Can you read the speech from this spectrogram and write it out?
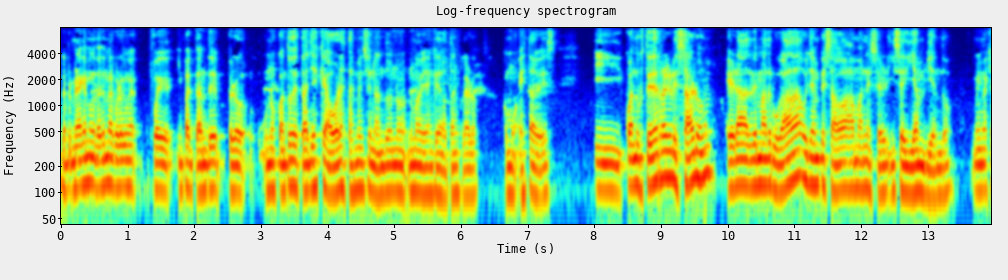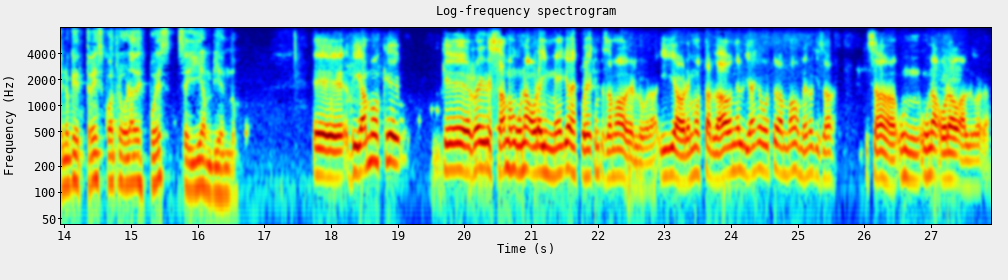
la primera que me contaste me acuerdo que me- fue impactante, pero unos cuantos detalles que ahora estás mencionando no, no me habían quedado tan claros como esta vez. Y cuando ustedes regresaron, ¿era de madrugada o ya empezaba a amanecer y seguían viendo? Me imagino que tres, cuatro horas después seguían viendo. Eh, digamos que, que regresamos una hora y media después de que empezamos a verlo, ¿verdad? Y habremos tardado en el viaje otra más o menos quizás quizá un- una hora o algo, ¿verdad?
